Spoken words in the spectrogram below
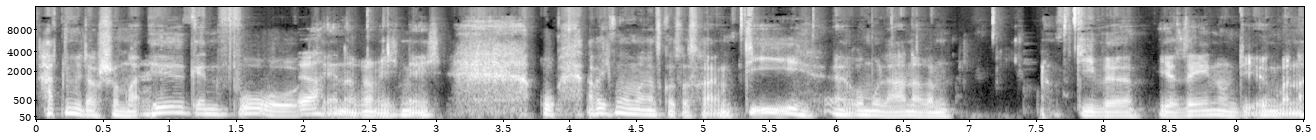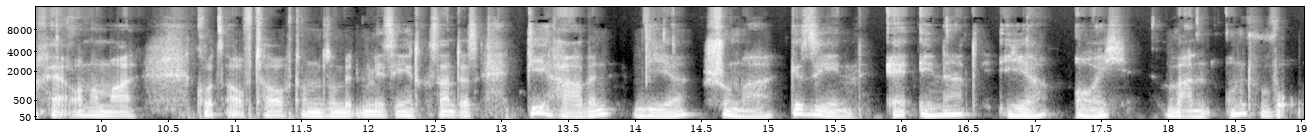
Hatten wir doch schon mal irgendwo. Ja. Ich erinnere mich nicht. Oh, aber ich muss mal ganz kurz was fragen. Die äh, Romulanerin, die wir hier sehen und die irgendwann nachher auch nochmal kurz auftaucht und so mittelmäßig interessant ist, die haben wir schon mal gesehen. Erinnert ihr euch wann und wo?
